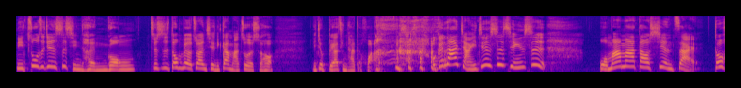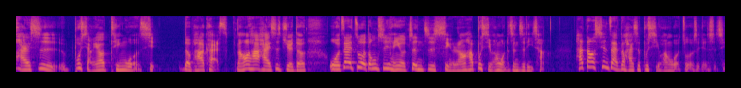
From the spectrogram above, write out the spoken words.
你做这件事情很功，就是都没有赚钱，你干嘛做的时候？你就不要听他的话。我跟大家讲一件事情，是我妈妈到现在都还是不想要听我写的 podcast，然后她还是觉得我在做的东西很有政治性，然后她不喜欢我的政治立场，她到现在都还是不喜欢我做的这件事情。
